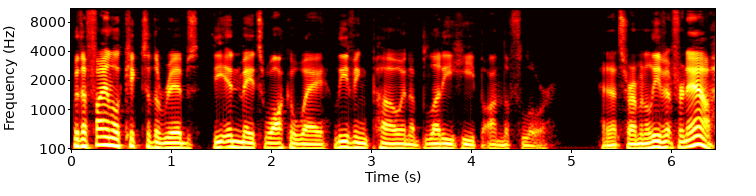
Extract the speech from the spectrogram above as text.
With a final kick to the ribs, the inmates walk away, leaving Poe in a bloody heap on the floor. And that's where I'm going to leave it for now.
